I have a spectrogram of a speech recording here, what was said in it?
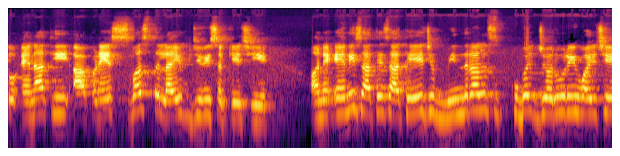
તો એનાથી આપણે સ્વસ્થ લાઈફ જીવી શકીએ છીએ. અને એની સાથે સાથે જ મિનરલ્સ ખૂબ જ જરૂરી હોય છે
